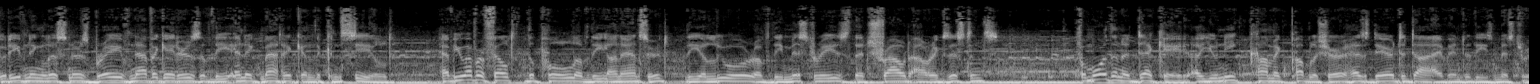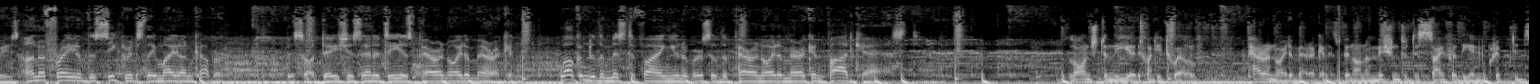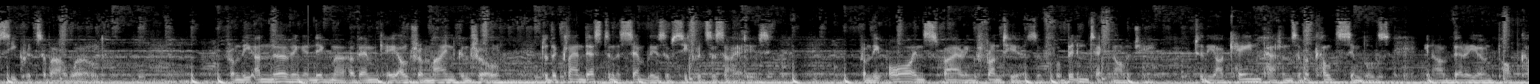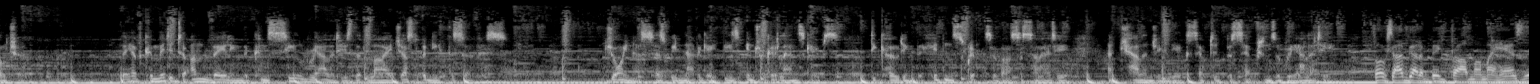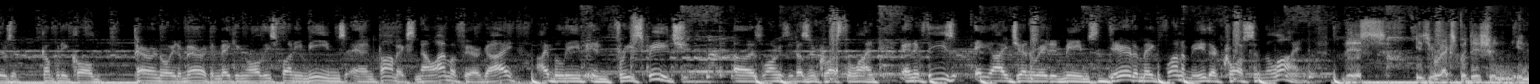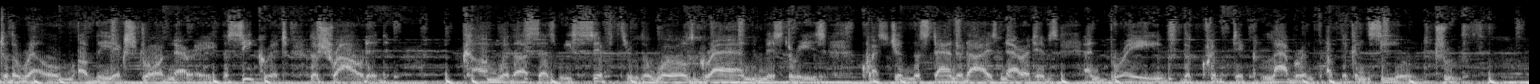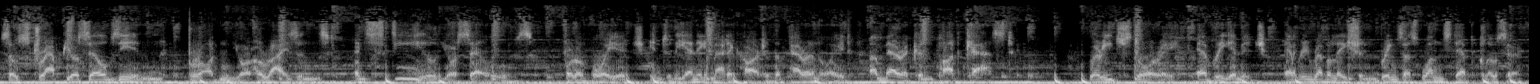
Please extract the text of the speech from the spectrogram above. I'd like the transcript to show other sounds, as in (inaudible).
Good evening, listeners, brave navigators of the enigmatic and the concealed. Have you ever felt the pull of the unanswered, the allure of the mysteries that shroud our existence? For more than a decade, a unique comic publisher has dared to dive into these mysteries, unafraid of the secrets they might uncover. This audacious entity is Paranoid American. Welcome to the mystifying universe of the Paranoid American podcast. Launched in the year 2012, Paranoid American has been on a mission to decipher the encrypted secrets of our world. From the unnerving enigma of MK Ultra mind control to the clandestine assemblies of secret societies. From the awe-inspiring frontiers of forbidden technology to the arcane patterns of occult symbols in our very own pop culture. They have committed to unveiling the concealed realities that lie just beneath the surface. Join us as we navigate these intricate landscapes, decoding the hidden scripts of our society and challenging the accepted perceptions of reality. Folks, I've got a big problem on my hands. There's a company called Paranoid American making all these funny memes and comics. Now, I'm a fair guy. I believe in free speech uh, as long as it doesn't cross the line. And if these AI generated memes dare to make fun of me, they're crossing the line. This is your expedition into the realm of the extraordinary, the secret, the shrouded. Come with us as we sift through the world's grand mysteries, question the standardized narratives, and brave the cryptic labyrinth of the concealed truth. So strap yourselves in, broaden your horizons, and steel yourselves for a voyage into the enigmatic heart of the paranoid American podcast. Where each story, every image, every revelation brings us one step closer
